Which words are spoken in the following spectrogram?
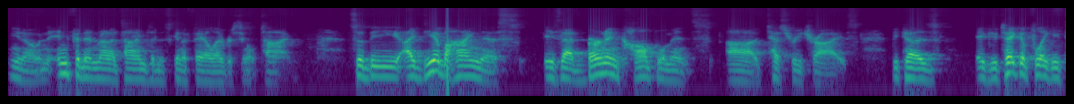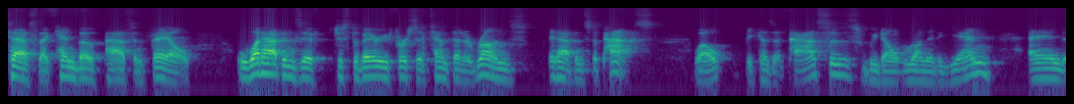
you know an infinite amount of times and it's going to fail every single time. So the idea behind this is that burn-in complements uh, test retries because if you take a flaky test that can both pass and fail, well, what happens if just the very first attempt that it runs it happens to pass. Well, because it passes, we don't run it again. And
